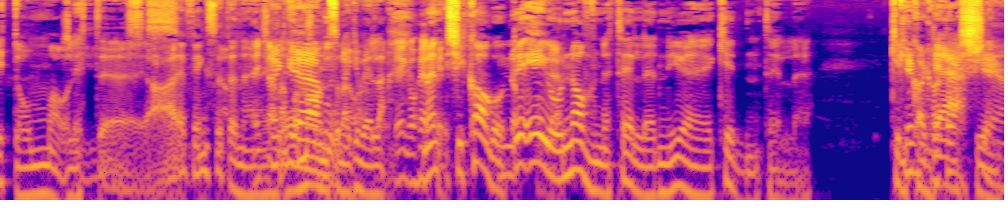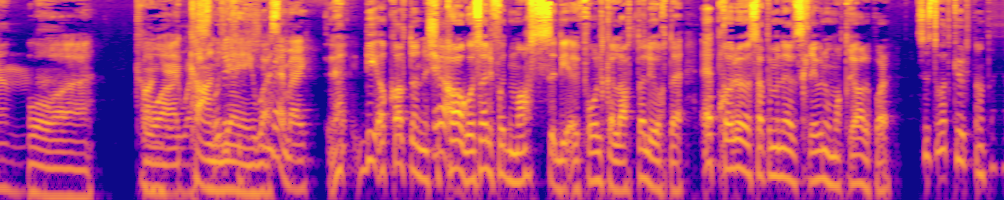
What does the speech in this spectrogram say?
litt dommer og litt eh, Ja, jeg fingset en, jeg en, en mann som ikke ville. Men. Chicago, det er jo navnet til den nye kiden til eh, Kim, Kardashian, og, eh, Kanye og West. Kanye Og West. De har kalt henne Chicago, så har de fått masse de, Folk har latterliggjort det. Jeg prøvde å sette meg ned og skrive noe materiale på det. Syns det var et kult navn.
